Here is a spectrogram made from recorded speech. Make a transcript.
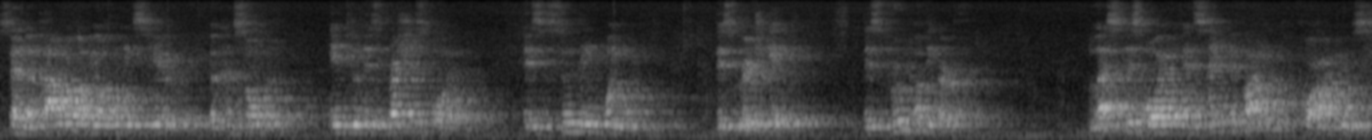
Send the power of your Holy Spirit, the Consoler, into this precious oil, this soothing ointment, this rich gift, this fruit of the earth. Bless this oil and sanctify it for our use.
